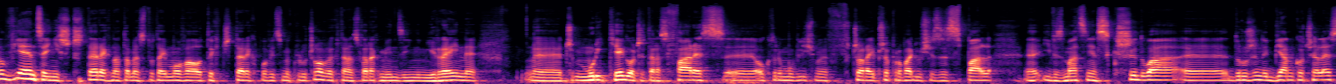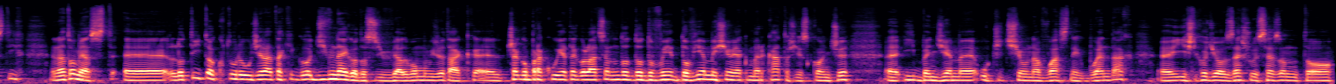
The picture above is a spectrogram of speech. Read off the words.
no więcej niż czterech, natomiast tutaj mowa o tych czterech powiedzmy kluczowych transferach, między innymi Reiny, czy Murikiego, czy teraz Fares, o którym mówiliśmy. Wczoraj, przeprowadził się ze Spal i wzmacnia skrzydła drużyny Bianco Celestich, natomiast Lotito, który udziela takiego dziwnego dosyć wywiadu, bo mówi, że tak, e, czego brakuje tego Lazio, no do, do, dowiemy się jak Mercato się skończy e, i będziemy uczyć się na własnych błędach. Jeśli chodzi o zeszły sezon, to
